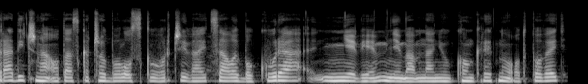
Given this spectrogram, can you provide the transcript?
tradičná otázka, čo bolo skôr, či vajca alebo kura, neviem, nemám na ňu konkrétnu odpoveď.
